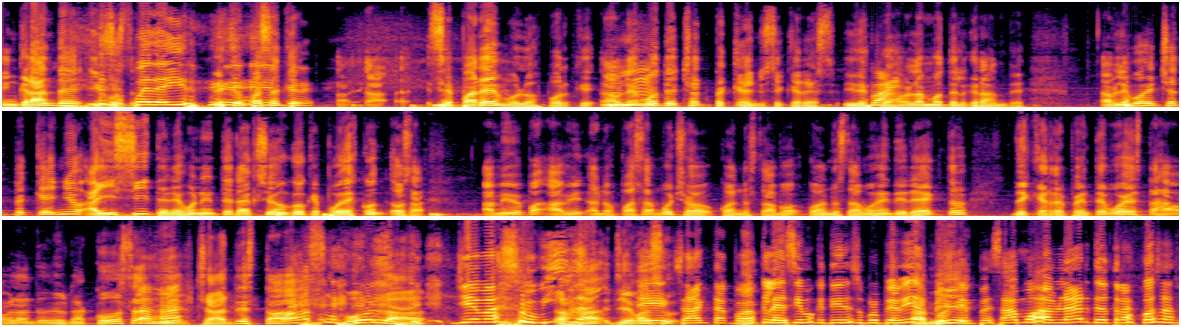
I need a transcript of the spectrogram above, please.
En grande y Se puede ir Es que pasa que a- a- separémoslos porque hablemos de chat pequeño si querés y después hablamos del grande. Hablemos en chat pequeño, ahí sí tenés una interacción con que puedes, con- o sea, a mí, me a mí- nos pasa mucho cuando estamos cuando estamos en directo de que de repente vos estás hablando de una cosa Ajá. y el chat está a su bola. lleva su vida. Ajá, lleva su- Exacto, por eso que le decimos que tiene su propia vida, A mí- porque empezamos a hablar de otras cosas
